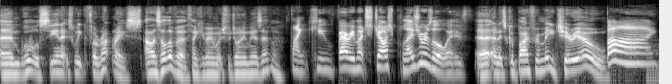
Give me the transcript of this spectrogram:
Um, well, we'll see you next week for Rat Race. Alice Oliver, thank you very much for joining me as ever. Thank you very much, Josh. Pleasure as always. Uh, and it's goodbye from me. Cheerio. Bye.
